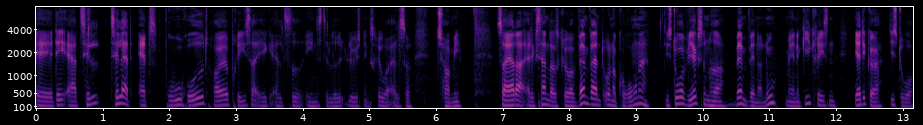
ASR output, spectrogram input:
Øh, det er til, tilladt at bruge hovedet. Højere priser er ikke altid eneste løsning, skriver altså Tommy. Så er der Alexander, der skriver, hvem vandt under corona? De store virksomheder. Hvem vinder nu med energikrisen? Ja, det gør de store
